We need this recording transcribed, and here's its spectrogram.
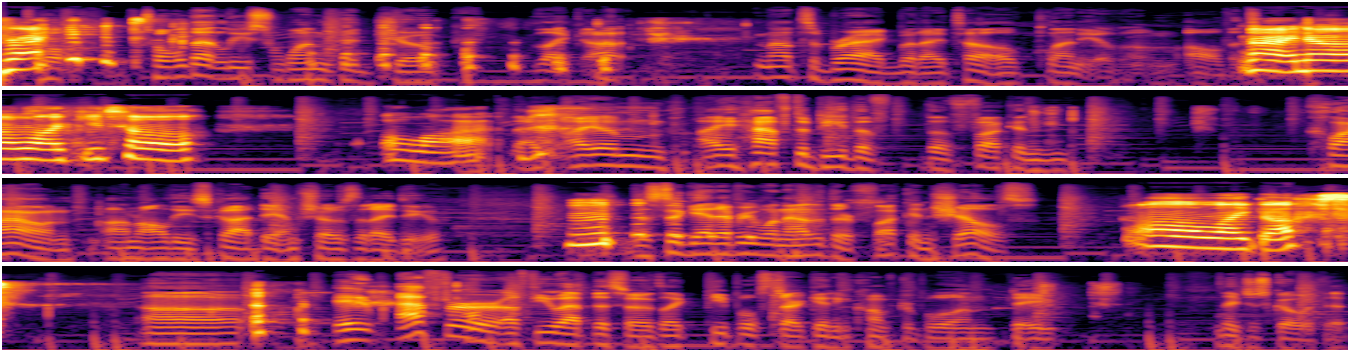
Right? Well, told at least one good joke. Like, uh, not to brag, but I tell plenty of them all the time. I know. I'm like, you tell a lot. I, I am. I have to be the the fucking clown on all these goddamn shows that I do, just to get everyone out of their fucking shells. oh my gosh. Uh, it, after a few episodes, like people start getting comfortable and they they just go with it.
